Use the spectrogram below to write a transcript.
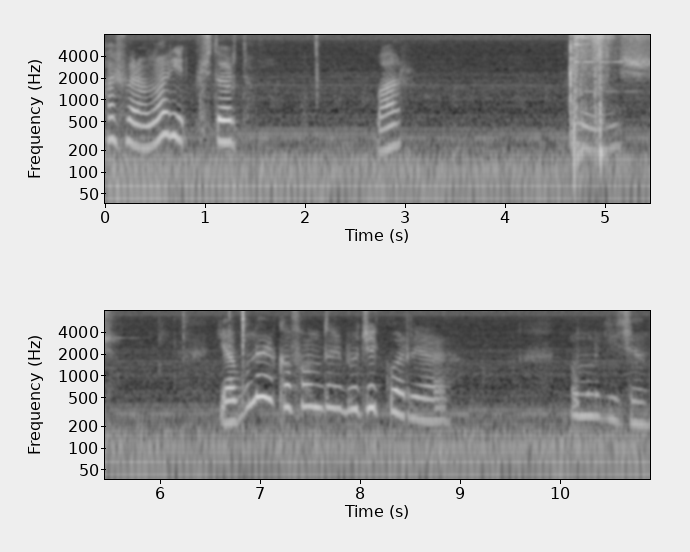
Kaç param var? 74 var. Neymiş? Ya bu ne? Kafamda böcek var ya. Ben bunu giyeceğim.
